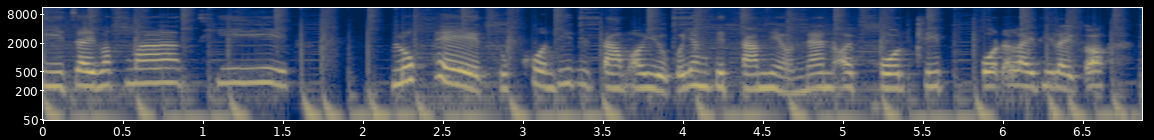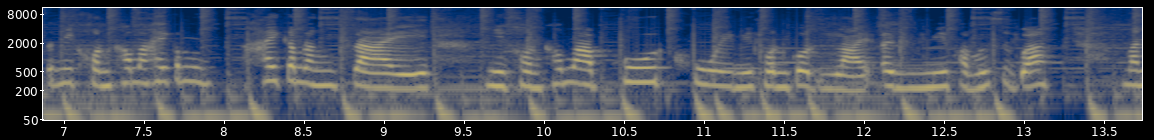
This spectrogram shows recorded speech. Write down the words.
ดีใจมากๆที่ ลูกเพจทุกคนที่ติดตามออยอยู่ก็ยังติดตามเหนียวแน่นออยโพสคลิปโพสอะไรทีไรก็จะมีคนเข้ามาให้กำให้กำลังใจ มีคนเข้ามาพูดคุย มีคนกดไลค์เอยมีความรู้สึกว่ามัน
